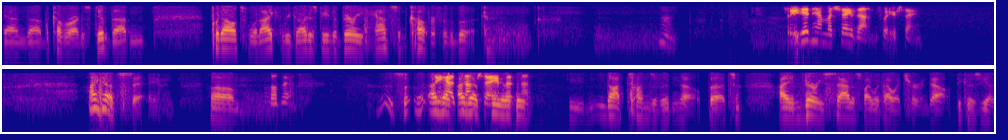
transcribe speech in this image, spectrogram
and uh, the cover artist did that, and put out what I can regard as being a very handsome cover for the book. Hmm. So you didn't have much say then, is what you're saying. I had say. Um, A little bit. so I had, had I some had say, say but not. not tons of it, no, but I am very satisfied with how it turned out because yes,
